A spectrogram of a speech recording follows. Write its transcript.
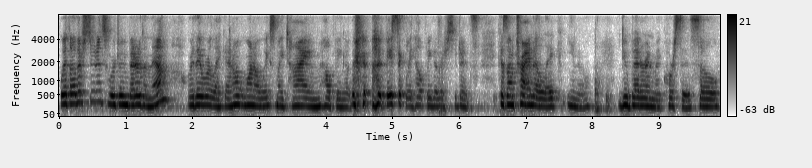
with other students who were doing better than them, or they were like, I don't want to waste my time helping other, basically helping other students because I'm trying to like, you know, do better in my courses. So,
